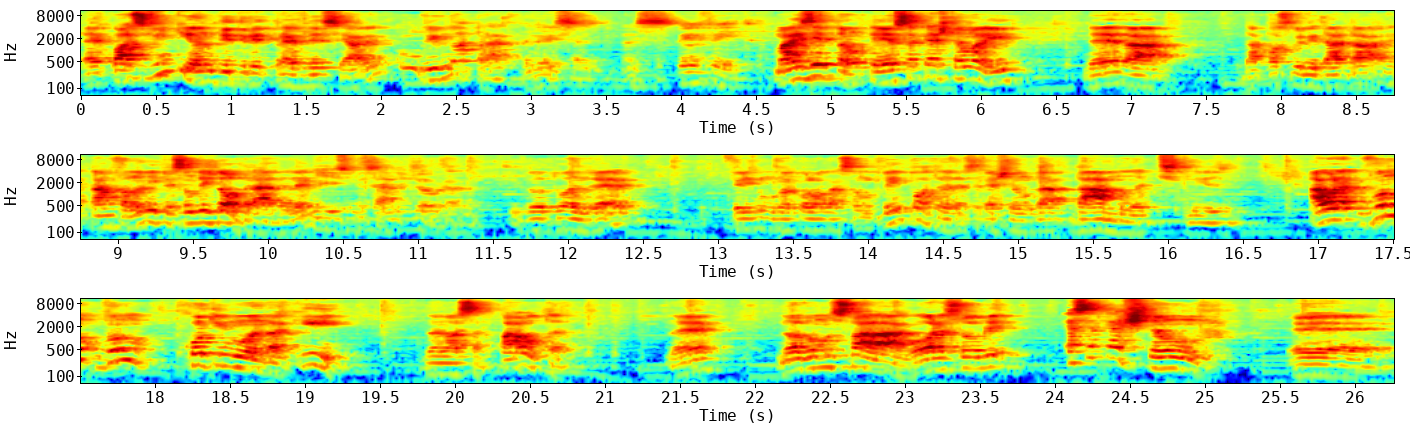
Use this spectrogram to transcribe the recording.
É, quase 20 anos de direito previdenciário, convive na prática, né? Isso aí. Mas, Perfeito. mas então, tem essa questão aí, né, da, da possibilidade, da, a estava falando em pensão desdobrada, né? Isso, pensando desdobrado. O doutor André fez uma colocação bem importante essa questão da, da amante mesmo. Agora, vamos, vamos continuando aqui na nossa pauta, né? Nós vamos falar agora sobre essa questão, é,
